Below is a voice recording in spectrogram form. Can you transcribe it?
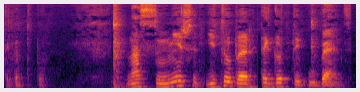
tego typu. Najsłynniejszy youtuber tego typu będzie.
